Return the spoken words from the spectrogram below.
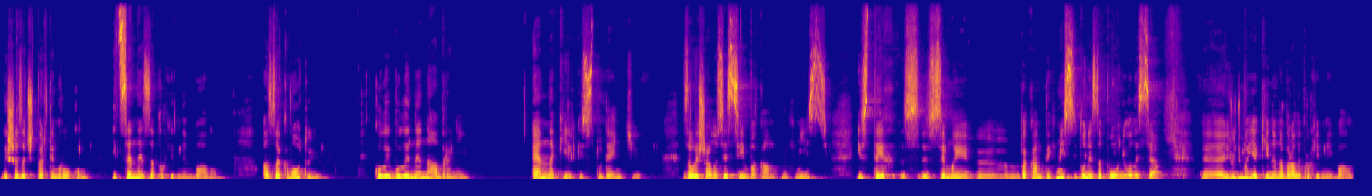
лише за четвертим роком, і це не за прохідним балом, а за квотою, коли були не набрані енна кількість студентів, залишалося сім вакантних місць, і з тих семи е, вакантних місць вони заповнювалися е, людьми, які не набрали прохідний бал.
